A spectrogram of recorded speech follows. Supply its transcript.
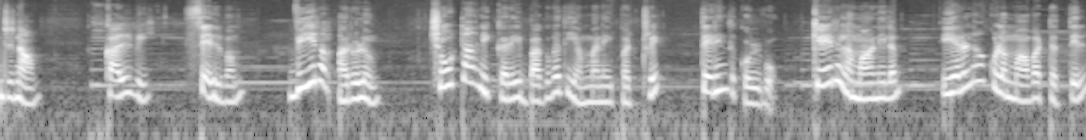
இன்று நாம் கல்வி செல்வம் வீரம் அருளும் சோட்டானிக்கரை பகவதி அம்மனை பற்றி தெரிந்து கொள்வோம். கேரள மாநிலம் எர்ணாகுளம் மாவட்டத்தில்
